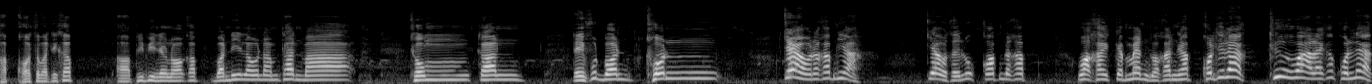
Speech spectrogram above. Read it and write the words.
ครับขอสวัสดีครับพี่าพี่ๆน้องๆครับ วันนี้เรานำท่านมาชมการเตะฟุตบอลชนแก้วนะครับเนี่ยแก้วใส่ลูกกอล์ฟนะครับ ว่าใครจะแม่นกว่ากันครับ คนที่แรกชื่อว่าอะไรครับคนแรก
